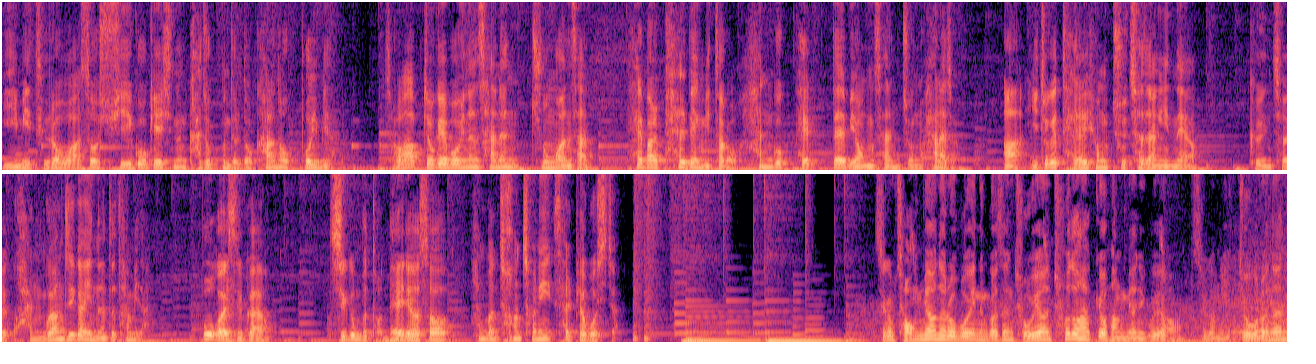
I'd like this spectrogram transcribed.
이미 들어와서 쉬고 계시는 가족분들도 간혹 보입니다. 저 앞쪽에 보이는 산은 중원산 해발 800m로 한국 100대 명산 중 하나죠. 아 이쪽에 대형 주차장이 있네요. 근처에 관광지가 있는 듯 합니다. 뭐가 있을까요? 지금부터 내려서 한번 천천히 살펴보시죠. 지금 정면으로 보이는 것은 조현 초등학교 방면이고요 지금 이쪽으로는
